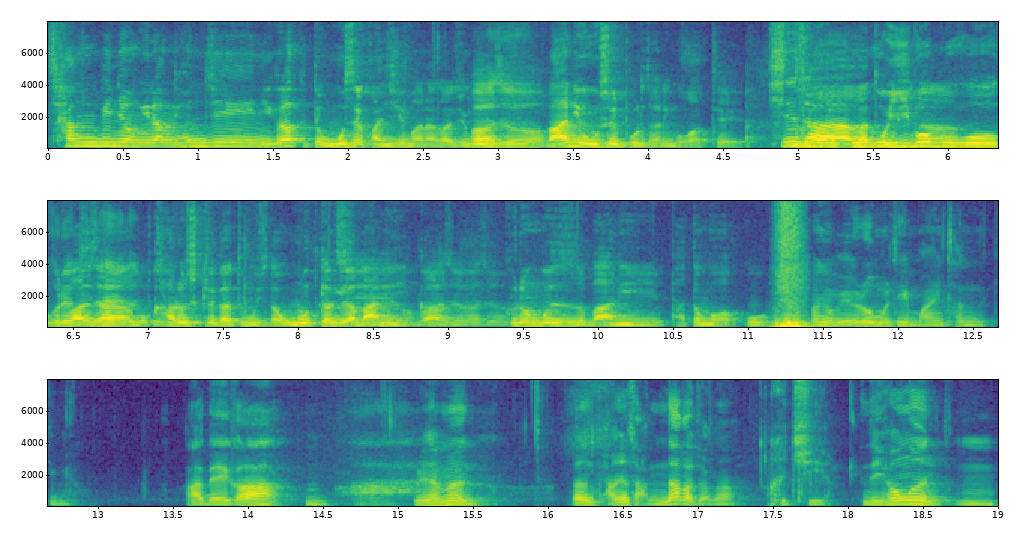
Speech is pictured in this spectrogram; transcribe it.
창빈 형이랑 현진이가 그때 옷에 관심이 많아가지고 맞아. 많이 옷을 보러 다닌 것 같아 신사 보고 곳이나, 입어보고 그래, 맞아 디자인도 뭐 또. 가로수길 같은 곳이나 옷 가게가 그치. 많으니까 맞아, 맞아. 그런 곳에서 많이 봤던 것 같고 형이 외로움을 되게 많이 타는 느낌이야. 아 내가 왜냐면 나는 방에서 안 나가잖아. 그치. 근데 형은 음.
